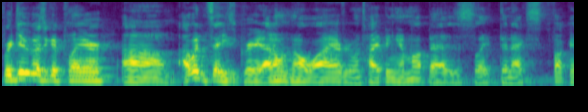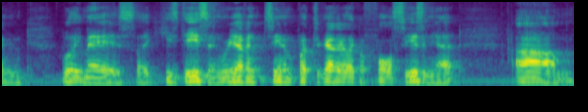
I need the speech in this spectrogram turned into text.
Verdugo's a good player. Um, I wouldn't say he's great. I don't know why everyone's hyping him up as like the next fucking Willie Mays. Like he's decent. We haven't seen him put together like a full season yet. Um,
